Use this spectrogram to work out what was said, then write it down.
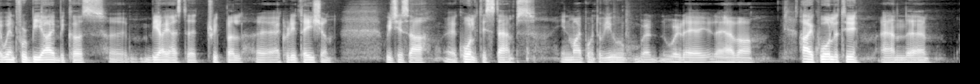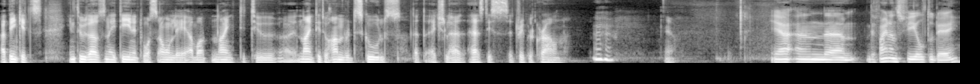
I went for BI because uh, BI has the triple uh, accreditation, which is a, quality stamps in my point of view, where where they they have a high quality and. Uh, I think it's in 2018. It was only about 90 to uh, 90 to 100 schools that actually has, has this triple crown. Mm -hmm. Yeah, and um, the finance field today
